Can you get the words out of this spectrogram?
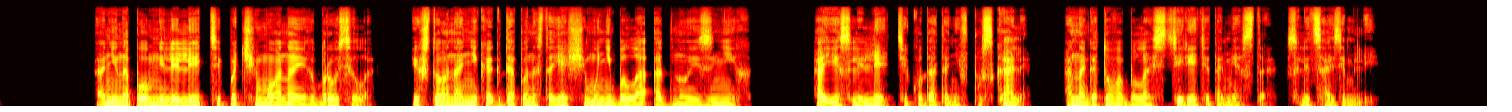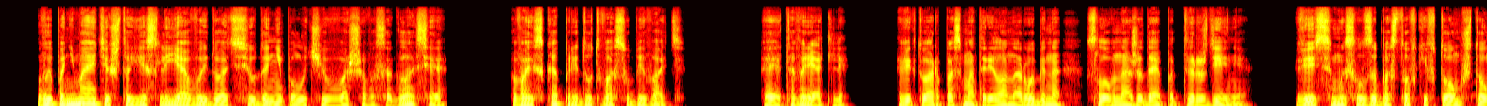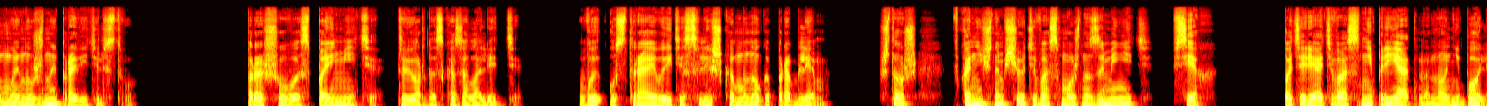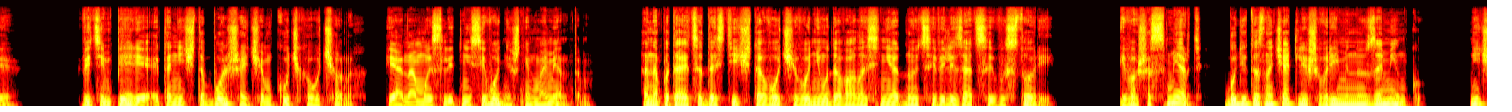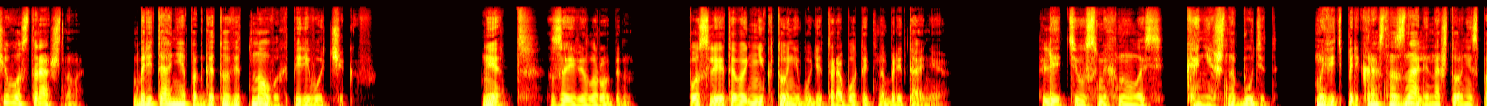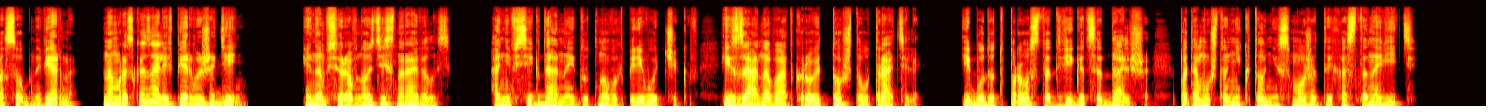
Они напомнили Летти, почему она их бросила, и что она никогда по-настоящему не была одной из них. А если Летти куда-то не впускали, она готова была стереть это место с лица земли. Вы понимаете, что если я выйду отсюда, не получив вашего согласия, войска придут вас убивать? Это вряд ли. Виктуар посмотрела на Робина, словно ожидая подтверждения. «Весь смысл забастовки в том, что мы нужны правительству». «Прошу вас, поймите», — твердо сказала Летти. «Вы устраиваете слишком много проблем. Что ж, в конечном счете вас можно заменить. Всех. Потерять вас неприятно, но не более. Ведь империя — это нечто большее, чем кучка ученых, и она мыслит не сегодняшним моментом. Она пытается достичь того, чего не удавалось ни одной цивилизации в истории. И ваша смерть будет означать лишь временную заминку. Ничего страшного. Британия подготовит новых переводчиков». «Нет», — заявил Робин, — «после этого никто не будет работать на Британию». Летти усмехнулась. «Конечно, будет. Мы ведь прекрасно знали, на что они способны, верно? Нам рассказали в первый же день. И нам все равно здесь нравилось. Они всегда найдут новых переводчиков и заново откроют то, что утратили, и будут просто двигаться дальше, потому что никто не сможет их остановить.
